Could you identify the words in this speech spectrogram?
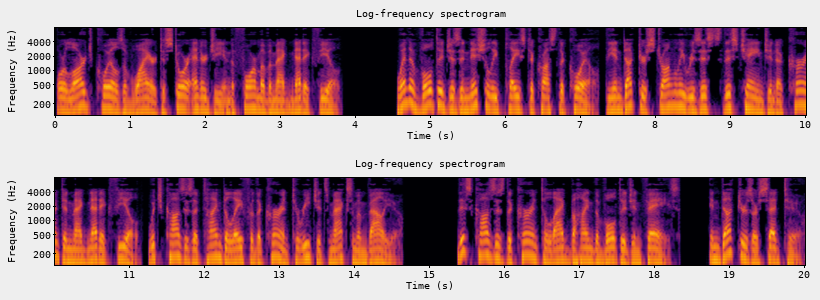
or large coils of wire to store energy in the form of a magnetic field. When a voltage is initially placed across the coil, the inductor strongly resists this change in a current and magnetic field, which causes a time delay for the current to reach its maximum value. This causes the current to lag behind the voltage in phase. Inductors are said to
